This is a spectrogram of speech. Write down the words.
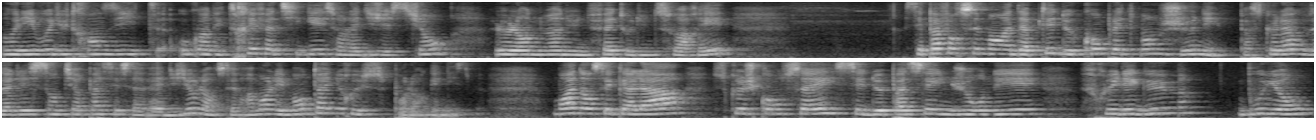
au niveau du transit ou qu'on est très fatigué sur la digestion le lendemain d'une fête ou d'une soirée, c'est pas forcément adapté de complètement jeûner parce que là vous allez se sentir passer, ça va être violent, c'est vraiment les montagnes russes pour l'organisme. Moi, dans ces cas-là, ce que je conseille, c'est de passer une journée fruits, légumes, bouillon.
